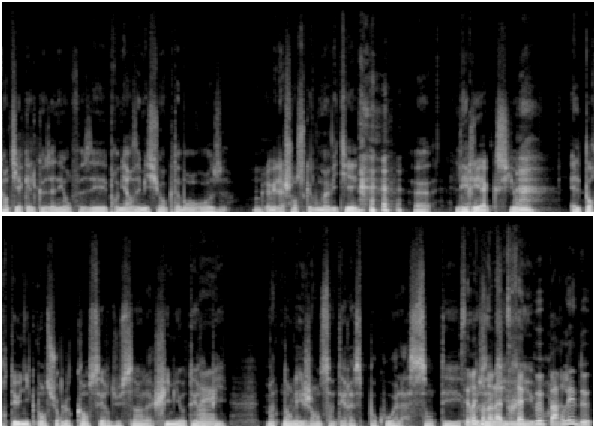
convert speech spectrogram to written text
quand il y a quelques années, on faisait les premières émissions Octobre Rose, mhm. j'avais la chance que vous m'invitiez, euh, les réactions, elles portaient uniquement sur le cancer du sein, la chimiothérapie. Maintenant, les gens s'intéressent beaucoup à la santé. C'est vrai qu'on en a très peu parlé de,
